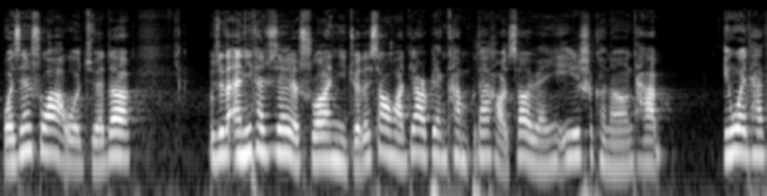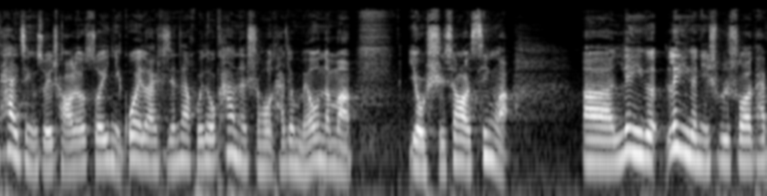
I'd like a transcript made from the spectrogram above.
我先说啊，我觉得，我觉得安妮塔之前也说了，你觉得笑话第二遍看不太好笑的原因，一是可能它，因为它太紧随潮流，所以你过一段时间再回头看的时候，它就没有那么有时效性了。呃，另一个另一个，你是不是说他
